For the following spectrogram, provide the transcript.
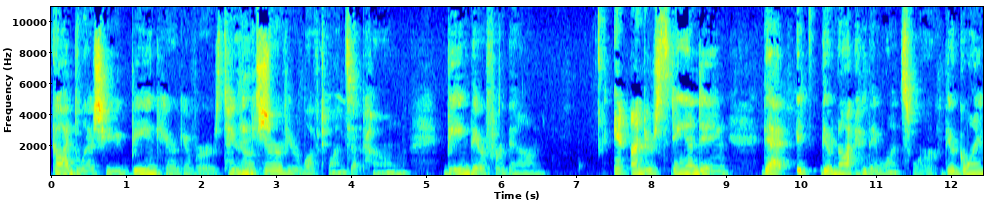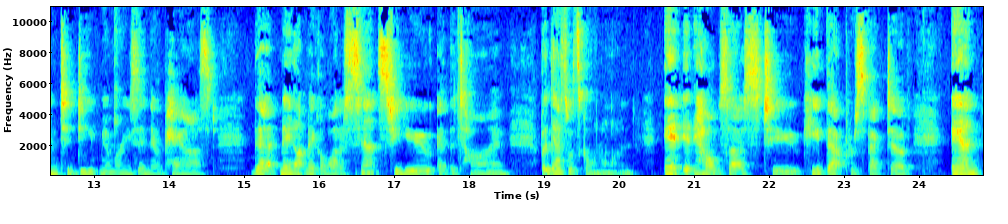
God bless you, being caregivers, taking yes. care of your loved ones at home, being there for them, and understanding that it, they're not who they once were. They're going to deep memories in their past that may not make a lot of sense to you at the time, but that's what's going on. And it helps us to keep that perspective. And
